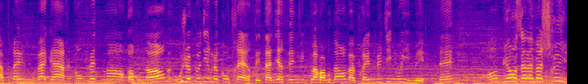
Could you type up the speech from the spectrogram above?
Après une bagarre complètement hors norme, ou je peux dire le contraire, c'est-à-dire c'est une victoire hors norme après une lutte inouïe, mais c'est... Ambiance à la vacherie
